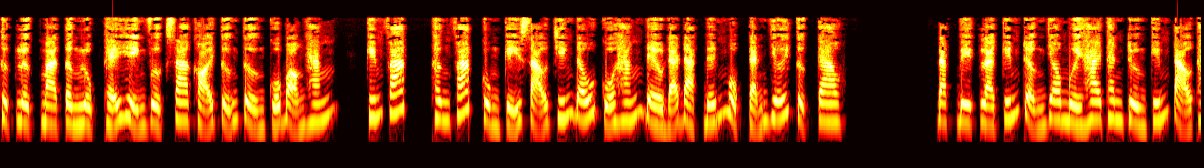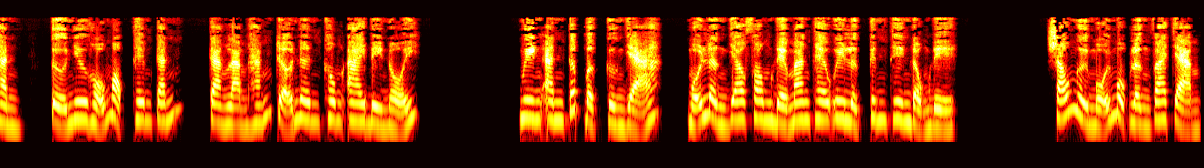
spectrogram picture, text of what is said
Thực lực mà tần lục thể hiện vượt xa khỏi tưởng tượng của bọn hắn, kiếm pháp, thân pháp cùng kỹ xảo chiến đấu của hắn đều đã đạt đến một cảnh giới cực cao. Đặc biệt là kiếm trận do 12 thanh trường kiếm tạo thành, tựa như hổ mọc thêm cánh, càng làm hắn trở nên không ai bì nổi. Nguyên Anh cấp bậc cường giả, mỗi lần giao phong đều mang theo uy lực kinh thiên động địa. Sáu người mỗi một lần va chạm,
